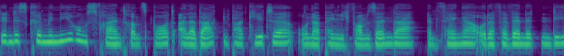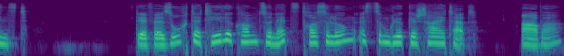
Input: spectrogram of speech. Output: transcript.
den diskriminierungsfreien Transport aller Datenpakete unabhängig vom Sender, Empfänger oder verwendeten Dienst. Der Versuch der Telekom zur Netzdrosselung ist zum Glück gescheitert. Aber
